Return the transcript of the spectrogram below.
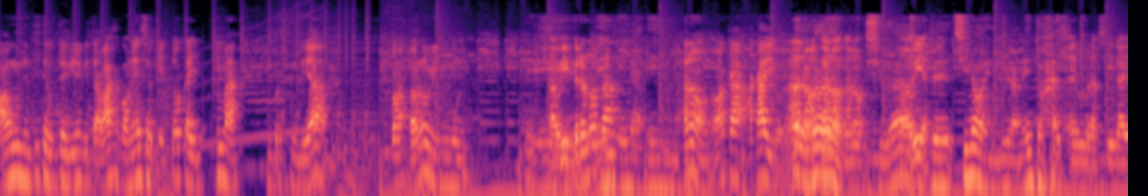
A un dentista que ustedes vieron que trabaja con eso, que toca el tema en profundidad. Yo hasta ahora no vi ninguno. Eh, Ya vi, pero no acá. En, en- en- Ah, no, no acá, acá digo. ¿no? Ah, no, acá no, acá no. Ciudad, Todavía. eh, sí, no, en Libramento hay. En Brasil hay.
